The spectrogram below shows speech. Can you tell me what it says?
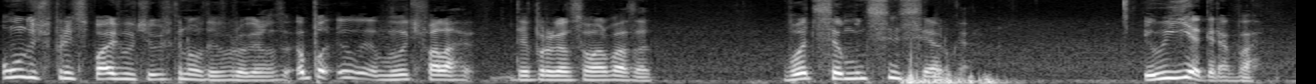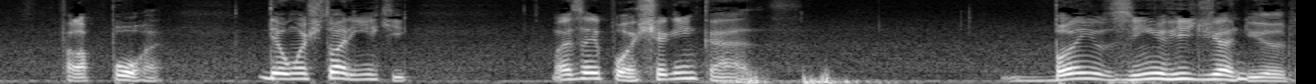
um dos principais motivos que não teve programação. Eu, eu, eu, vou te falar, teve programação semana passada. Vou te ser muito sincero, cara. Eu ia gravar. Falar, porra, deu uma historinha aqui. Mas aí, porra, cheguei em casa banhozinho Rio de Janeiro.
